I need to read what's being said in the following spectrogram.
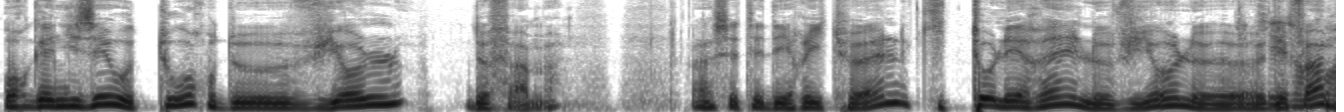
organisées autour de viols de femmes. Hein, c'était des rituels qui toléraient le viol euh, des femmes,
